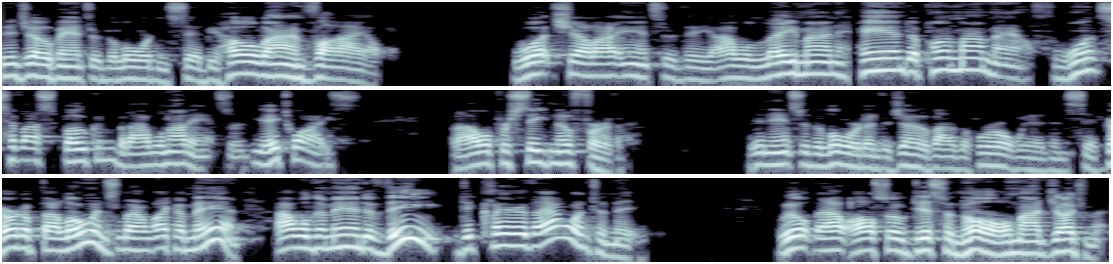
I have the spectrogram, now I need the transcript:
Then Job answered the Lord and said, Behold, I am vile. What shall I answer thee? I will lay mine hand upon my mouth. Once have I spoken, but I will not answer. Yea, twice, but I will proceed no further. Then answered the Lord unto Job out of the whirlwind and said, Gird up thy loins like a man. I will demand of thee, declare thou unto me. Wilt thou also disannul my judgment?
